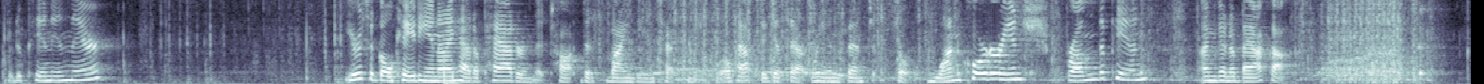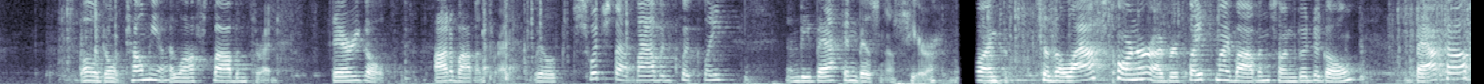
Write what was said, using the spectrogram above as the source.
Put a pin in there. Years ago, Katie and I had a pattern that taught this binding technique. We'll have to get that reinvented. So one quarter inch from the pin, I'm gonna back up. Oh, don't tell me I lost bobbin thread. There you go, out of bobbin thread. We'll switch that bobbin quickly and be back in business here. I'm to the last corner, I've replaced my bobbin, so I'm good to go. Back up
